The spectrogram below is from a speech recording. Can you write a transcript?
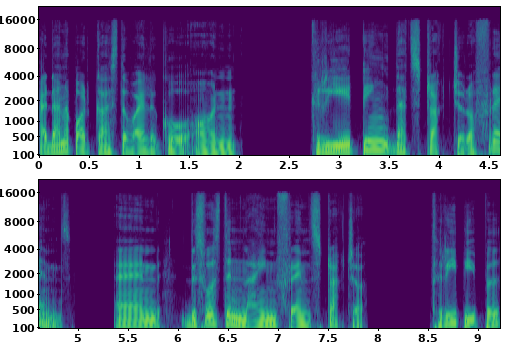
I'd done a podcast a while ago on creating that structure of friends. And this was the nine friends structure. Three people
